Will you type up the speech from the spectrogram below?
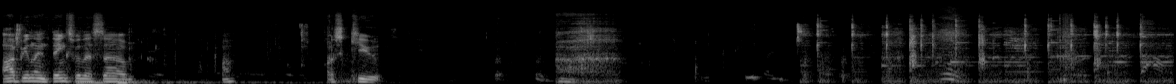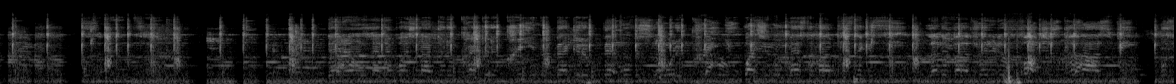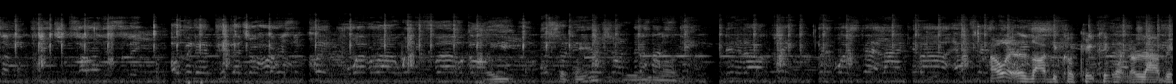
Opulent, thanks for the sub. Huh? That's cute. The lobby because went to the lobby.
